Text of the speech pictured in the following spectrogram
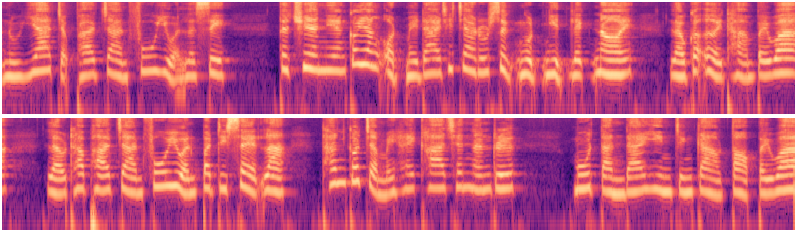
อนุญาตจากพระอาจารย์ฟู่หยวนละสิ แต่เชียเนียงก็ยังอดไม่ได้ที่จะรู้สึกหงุดหงิดเล็กน้อย แล้วก็เอ่ยถามไปว่า แล้วถ้าพระอาจารย์ฟู่หยวนปฏิเสธล่ะ ท่านก็จะไม่ให้ค่าเช่นนั้นหรือ มูตันได้ยินจึงกล่าวตอบไปว่า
